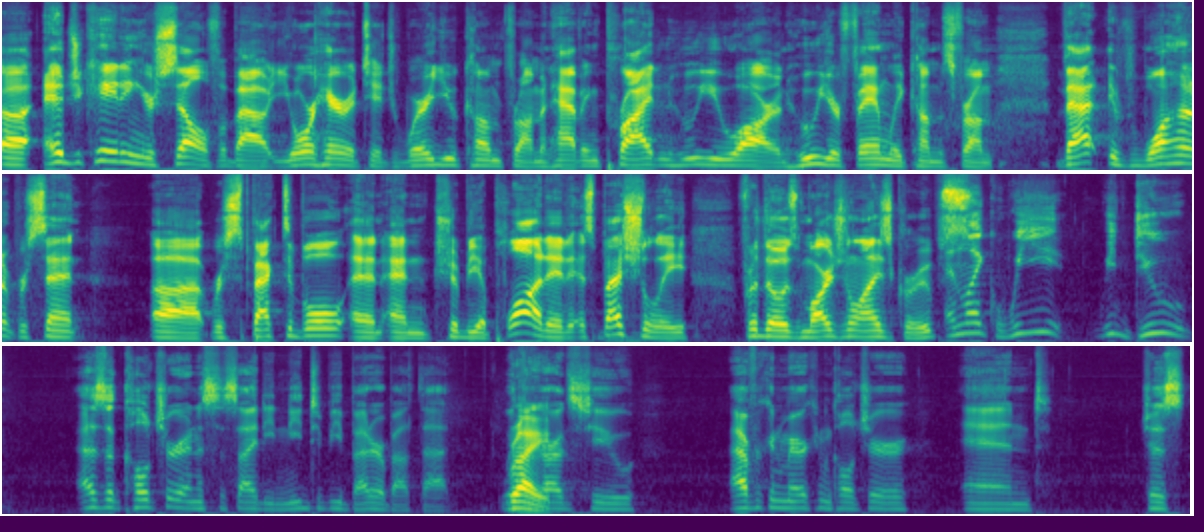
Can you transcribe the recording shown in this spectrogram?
uh, educating yourself about your heritage, where you come from, and having pride in who you are and who your family comes from. That is 100% uh, respectable and, and should be applauded, especially for those marginalized groups. And like we we do as a culture and a society need to be better about that with Right. regards to African American culture and just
